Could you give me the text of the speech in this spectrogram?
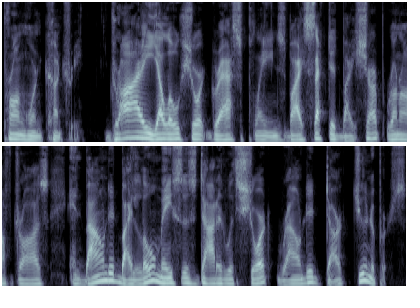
pronghorn country. Dry, yellow, short grass plains bisected by sharp runoff draws and bounded by low mesas dotted with short, rounded, dark junipers.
